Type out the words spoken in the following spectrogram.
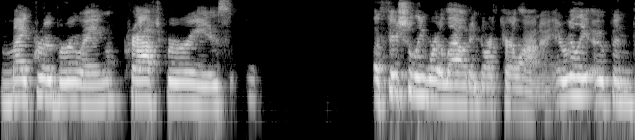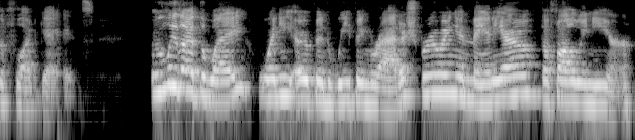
microbrewing, craft breweries officially were allowed in North Carolina. It really opened the floodgates. Uli led the way when he opened Weeping Radish Brewing in Manteo the following year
